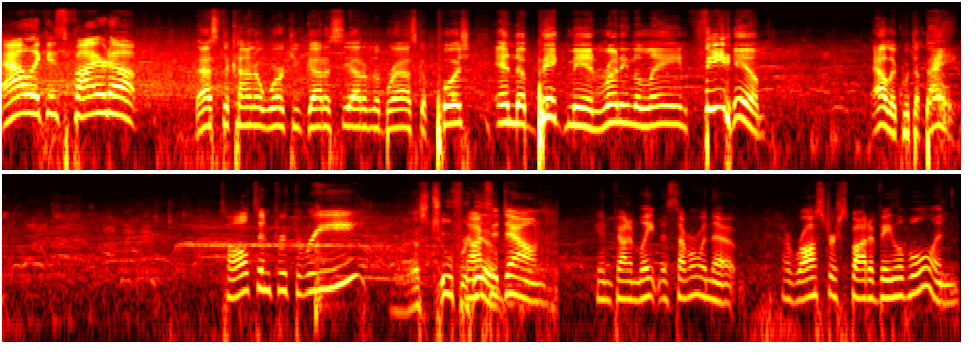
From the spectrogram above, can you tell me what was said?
Allick is fired up. That's the kind of work you've got to see out of Nebraska. Push and the big men running the lane. Feed him. Allick with the bang. Talton for three. That's two for knocks him. it down. Again, found him late in the summer when the had a roster spot available, and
